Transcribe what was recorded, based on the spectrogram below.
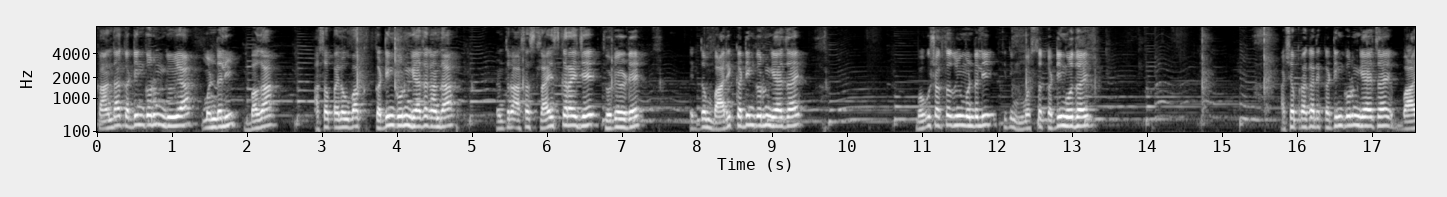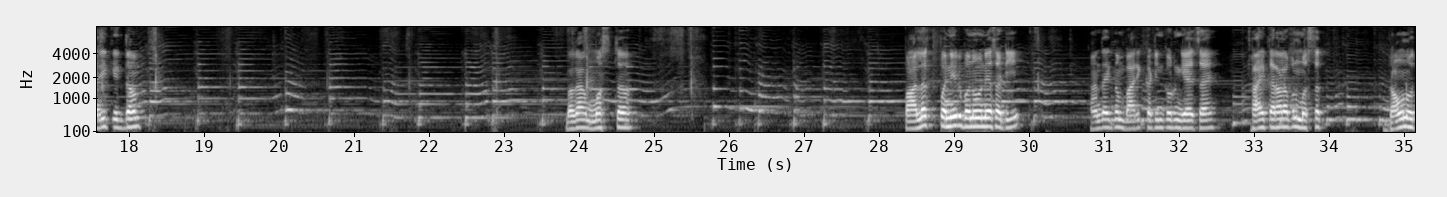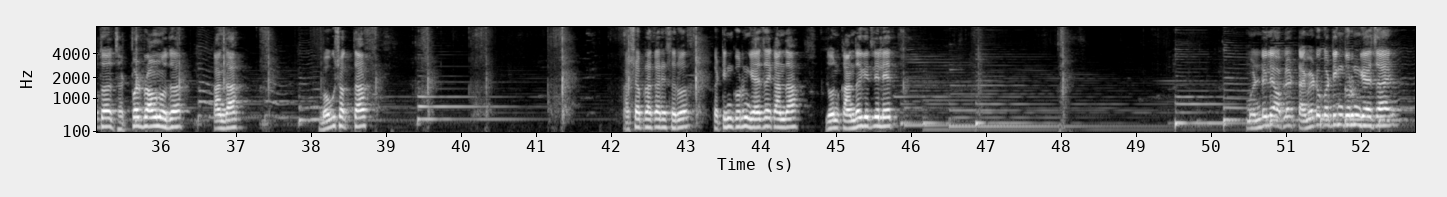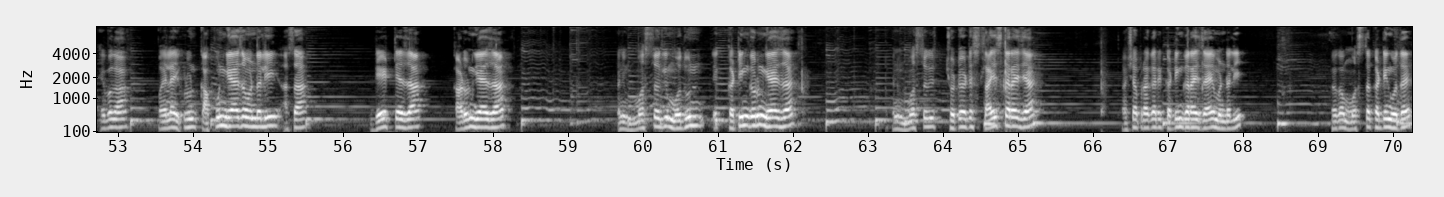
कांदा कटिंग करून घेऊया मंडळी. बघा असं पहिला उभा कटिंग करून घ्यायचा कांदा. नंतर असा स्लाइस करायचे छोटे छोटे एकदम बारीक कटिंग करून घ्यायचं आहे. बघू शकता तुम्ही मंडळी किती मस्त कटिंग होत आहे. अशा प्रकारे कटिंग करून घ्यायचं आहे बारीक एकदम. बघा मस्त. पालक पनीर बनवण्यासाठी कांदा एकदम बारीक कटिंग करून घ्यायचा आहे. फ्राय करायला पण मस्त ब्राऊन होतं झटपट ब्राऊन होतं कांदा. बघू शकता. अशा प्रकारे सर्व कटिंग करून घ्यायचं आहे कांदा. दोन कांदा घेतलेले आहेत. मंडळी आपल्या टॅमॅटो कटिंग करून घ्यायचा आहे. हे बघा पहिला इकडून कापून घ्यायचा मंडळी असा डेट त्याचा. काढून घ्यायचा. आणि मस्त की मधून एक कटिंग करून घ्यायचा. आणि मस्त की छोटे छोटे स्लाईस करायच्या. अशा प्रकारे कटिंग करायचं आहे मंडळी. बघा मस्त कटिंग होत आहे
